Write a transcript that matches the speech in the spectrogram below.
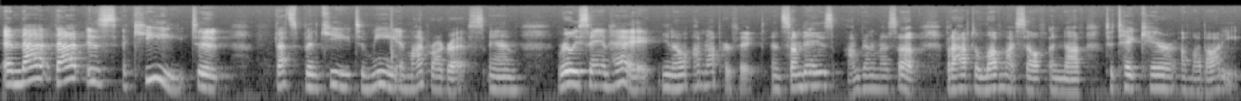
and that that is a key to. That's been key to me in my progress and really saying, hey, you know, I'm not perfect. And some days I'm going to mess up, but I have to love myself enough to take care of my body.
